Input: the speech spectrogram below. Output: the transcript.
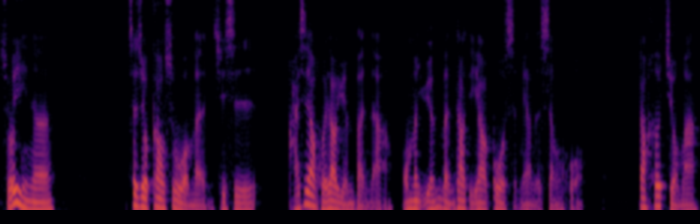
所以呢，这就告诉我们，其实还是要回到原本的。我们原本到底要过什么样的生活？要喝酒吗？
